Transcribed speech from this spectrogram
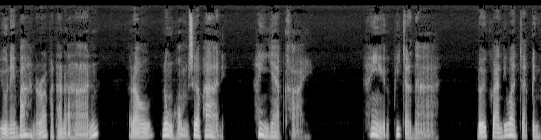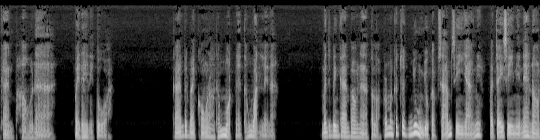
อยู่ในบ้านรับประทานอาหาร เรานุ่งห่มเสื้อผ้าเนี่ยให้แยบขาย ให้พิจารณา โดยการที่ว่าจะเป็นการภาวนาไปได้ในตัว การปฏิบัติของเราทั้งหมดเนี่ยทั้งวันเลยนะ มันจะเป็นการภาวนาตลอดเพราะมันก็จะยุ่งอยู่กับสามสี่อย่างเนี่ยปัจจัยสี่เนี่ยแน่นอน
